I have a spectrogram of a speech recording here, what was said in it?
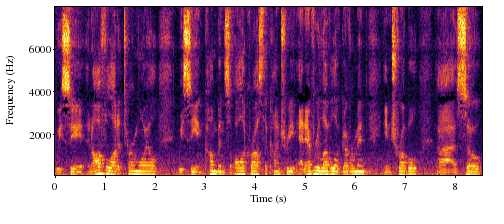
We see an awful lot of turmoil. We see incumbents all across the country at every level of government in trouble. Uh, so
